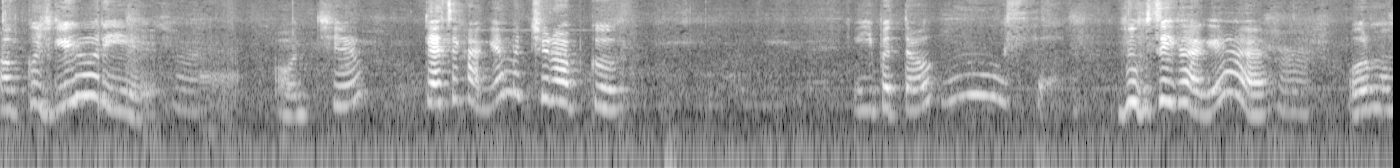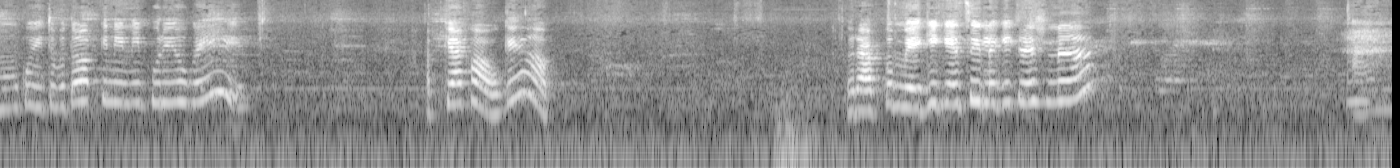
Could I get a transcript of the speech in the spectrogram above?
अब खुजली हो रही है। अच्छा कैसे खा गया मच्छर आपको? ये बताओ। मुँह से। खा गया? हाँ। और मम्मा को ये तो बताओ आपकी नींद पूरी हो गई? अब क्या खाओगे आप? और आपको मैगी कैसी लगी कृष्णा? अंडा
